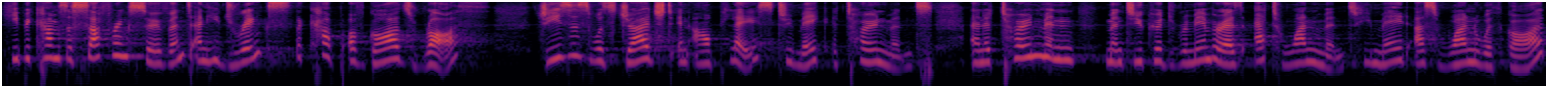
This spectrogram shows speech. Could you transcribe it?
he becomes a suffering servant and he drinks the cup of God's wrath. Jesus was judged in our place to make atonement. And atonement you could remember as at one. He made us one with God.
